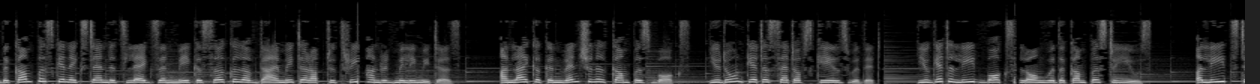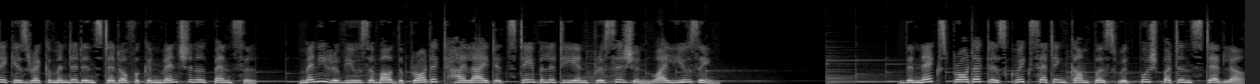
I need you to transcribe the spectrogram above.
The compass can extend its legs and make a circle of diameter up to 300 mm. Unlike a conventional compass box, you don't get a set of scales with it. You get a lead box along with a compass to use. A lead stick is recommended instead of a conventional pencil. Many reviews about the product highlight its stability and precision while using. The next product is Quick Setting Compass with Push Button Staedtler.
